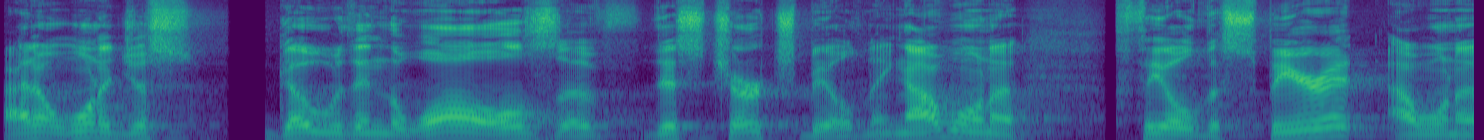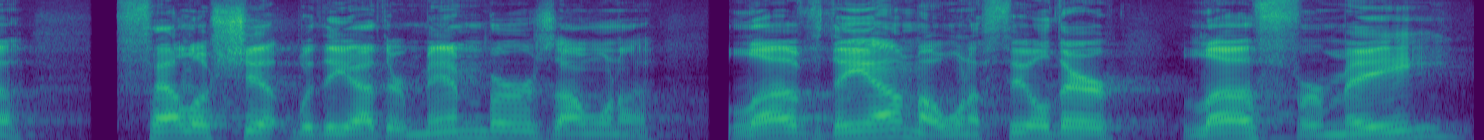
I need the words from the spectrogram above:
I don't want to just go within the walls of this church building. I want to feel the Spirit. I want to fellowship with the other members. I want to love them. I want to feel their love for me.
